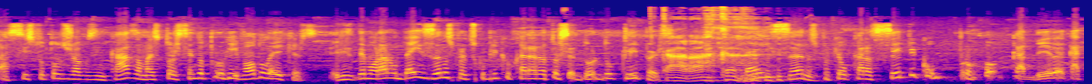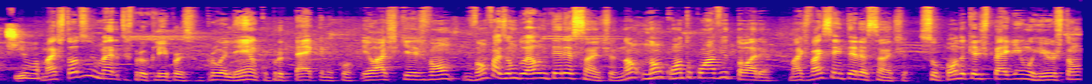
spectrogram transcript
assisto todos os jogos em casa, mas torcendo pro rival do Lakers. Eles demoraram 10 anos pra descobrir que o cara era torcedor do Clippers. Caraca. 10 anos, porque o cara sempre comprou cadeira cativa. Mas todos os méritos pro Clippers, pro elenco, pro técnico, eu acho que eles vão, vão fazer um duelo interessante. Não, não conto com a vitória, mas vai ser interessante. Supondo que eles peguem o Houston,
